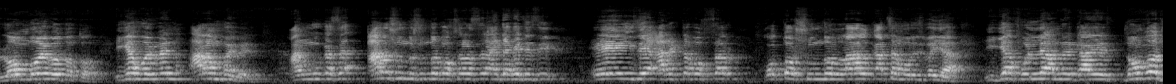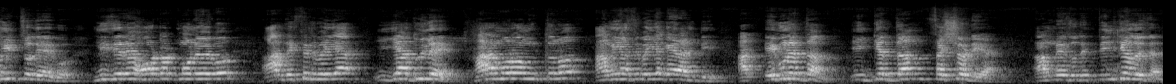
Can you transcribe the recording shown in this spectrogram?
লম্বা হইব তত। ইগা পড়বেন, আরাম পাইবেন। আঙ্গুর কাছে আরও সুন্দর সুন্দর বক্সার আছে, আমি দেখাইতেছি। এই যে আরেকটা বক্সার কত সুন্দর লাল কাঁচা মরিচ ভাইয়া। ইগা পড়লে আপনার গায়ে নগদ হিট চলে আইব। নিজেরে হট হট মনে হইব। আর দেখছেন ভাইয়া ইগা ধুইলে হারা মরা মুক্ত ন, আমি আছি ভাইয়া গ্যারান্টি আর এগুনের দাম ইগের দাম চারশো টাকা। আপনি যদি তিনটা লই যান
